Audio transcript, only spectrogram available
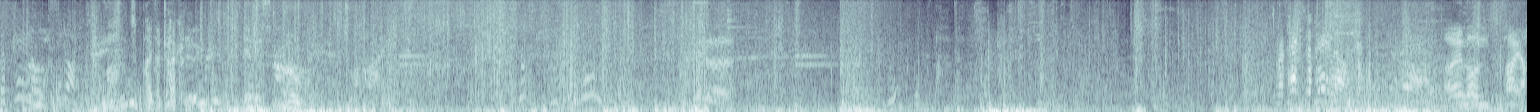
The payload stopped. Marked by the dragon. There is nowhere Protect the payload. I'm on fire.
